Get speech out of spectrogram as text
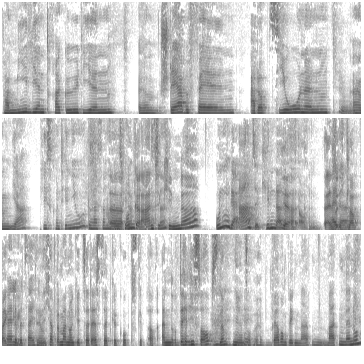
Familientragödien, ähm, Sterbefällen, Adoptionen, ähm, ja, please continue. Du hast da noch ganz äh, viel auf der ungeahnte. Kinder. Ungeahnte Kinder, das Ja, ist auch ein also ich glaube, bei geile Bezeichnung. ich habe immer nur GZSZ geguckt. Es gibt auch andere Daily Soaps, ne? So äh, Werbung wegen Na Markennennung.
